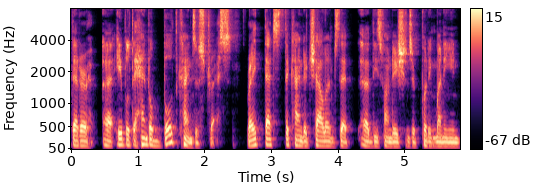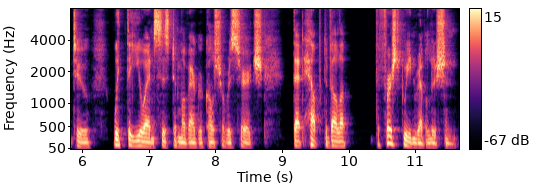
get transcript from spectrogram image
that are uh, able to handle both kinds of stress, right? That's the kind of challenge that uh, these foundations are putting money into with the UN system of agricultural research that helped develop the first green revolution,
